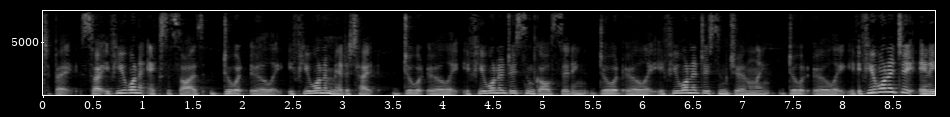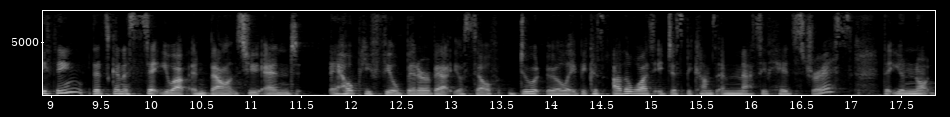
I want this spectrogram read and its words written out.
to be. So, if you want to exercise, do it early. If you want to meditate, do it early. If you want to do some goal setting, do it early. If you want to do some journaling, do it early. If you want to do anything that's going to set you up and balance you and help you feel better about yourself, do it early because otherwise it just becomes a massive head stress that you're not,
